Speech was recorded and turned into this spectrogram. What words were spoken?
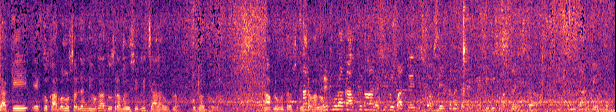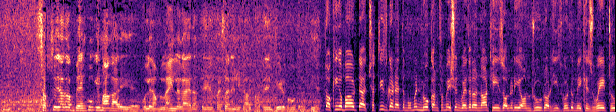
ताकि एक तो कार्बन उत्सर्जन नहीं होगा दूसरा मवेशियों के लिए चारा उपलब्ध उपलब्ध होगा। आप लोगों की तरफ़ से कोई सवाल हो? मुलाकात के दौरान ऐसी कोई बातें जिसको आप शेयर करना चाहें ऐसी कोई समस्या जिसका संविधान के सबसे ज़्यादा बैंकों की मांग आ रही है। बोले हम लाइन लगाए रहते हैं पैसा नहीं निकाल पाते हैं भीड़ बहुत रहती है। Talking about Chhattisgarh at the moment no confirmation whether or not he is already on route or he is going to make his way to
